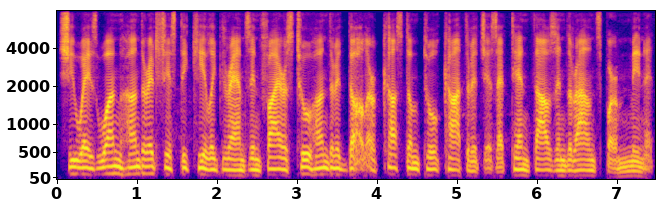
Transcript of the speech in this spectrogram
She weighs 150 kilograms and fires $200 custom tool cartridges at 10,000 rounds per minute.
